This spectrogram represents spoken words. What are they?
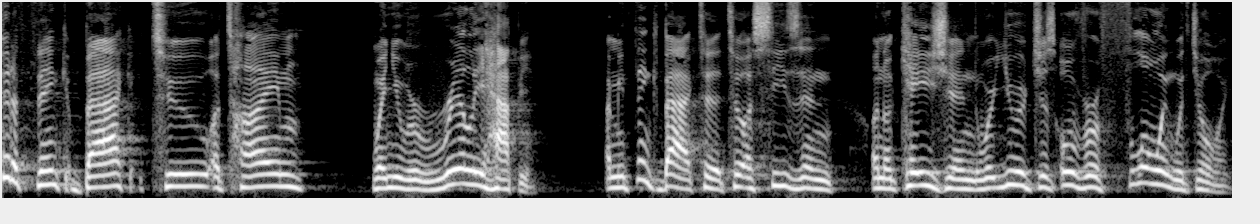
you to think back to a time when you were really happy. I mean, think back to, to a season, an occasion where you were just overflowing with joy.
